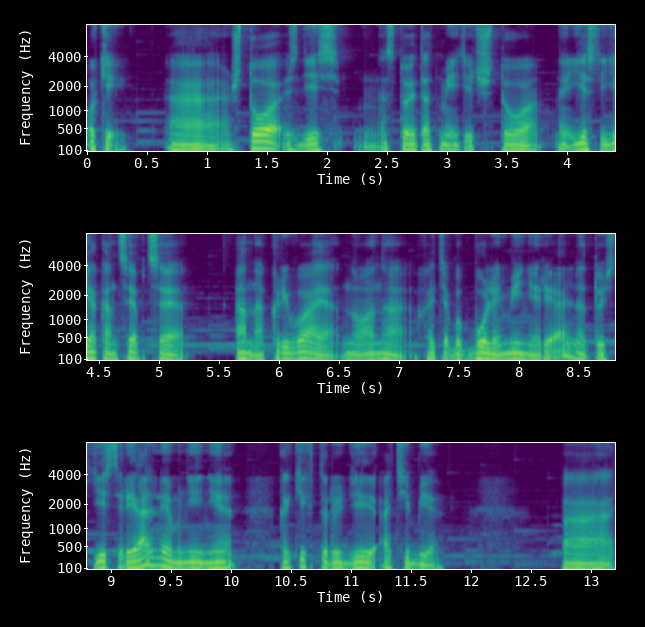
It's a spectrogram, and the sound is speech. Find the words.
Окей. Э, что здесь стоит отметить, что если я концепция она кривая, но она хотя бы более-менее реальна, то есть есть реальное мнение каких-то людей о тебе. А,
